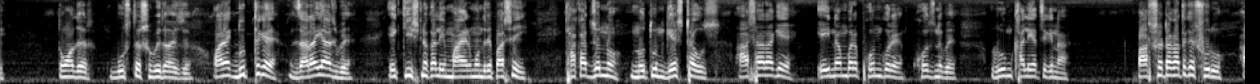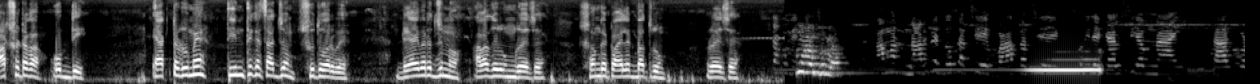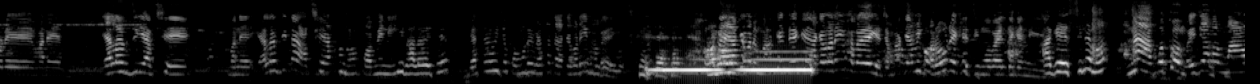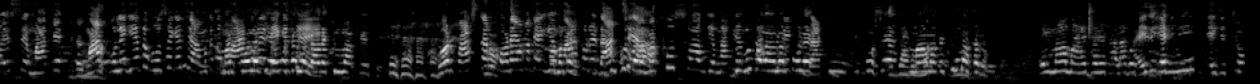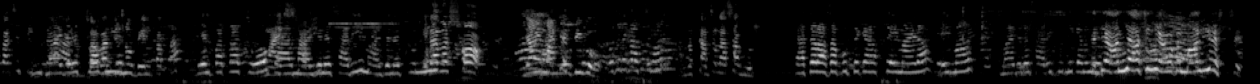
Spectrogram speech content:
তোমাদের বুঝতে সুবিধা হয়েছে। অনেক দূর থেকে যারাই আসবে, এই কৃষ্ণকালী মায়ের মন্দিরের পাশেই থাকার জন্য নতুন গেস্ট হাউস আসার আগে এই নাম্বারে ফোন করে খোঁজ নেবে রুম খালি আছে কিনা। পাঁচশো টাকা থেকে শুরু আটশো টাকা অবধি। একটা রুমে তিন থেকে চারজন শুতে পারবে। ড্রাইভারের জন্য আলাদা রুম রয়েছে সঙ্গে টয়লেট বাথরুম রয়েছে। আমার নার্ভের দোষ আছে বাত আছে শরীরে ক্যালসিয়াম নাই তারপরে মানে অ্যালার্জি আছে মানে অ্যালার্জিটা আছে এখনও কমেনি। ভালো হয়েছে? ব্যথা হয়েছে কোমরের ব্যথাটা একেবারেই ভালো হয়ে গেছে। মানে একেবারে মাকে দেখে একেবারেই ভালো হয়ে গেছে। মাকে আমি ঘরেও রেখেছি মোবাইল থেকে নিয়ে। আগে এসছিলে মা? না প্রথম। এই যে আমার মা এসছে মাকে মার কোলে গিয়ে তো বসে গেছে আমাকে তো মা করে ডেকেছে। ভোর পাঁচটার পরে আমাকে গিয়ে মা করে ডাকছে। আমার খুব শখ যে মাকে আমি কাছ থেকে একটু ডাকি এই মা মায়ের জন্য থালা এই যে বসিয়ে এই- যে চোখ আছে তিনটা মায়ের চোখ বাবার নিয়ে জন্য বেলপাতা। বেলপাতা চোখ আর মায়ের জন্য শাড়ি মায়ের জন্য চুন্নি। এটা আমার শখ যে আমি মাকে দিব। কোথা থেকে আসছে মা? আমরা চাচল আশাপুর। চাচার আশাপুর থেকে আসছে এই মায়েরা। এই মা মায়ের জন্য শাড়ি চুন্নি কেন এই যে আমি আসিনি আমাকে মালি এসছে।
